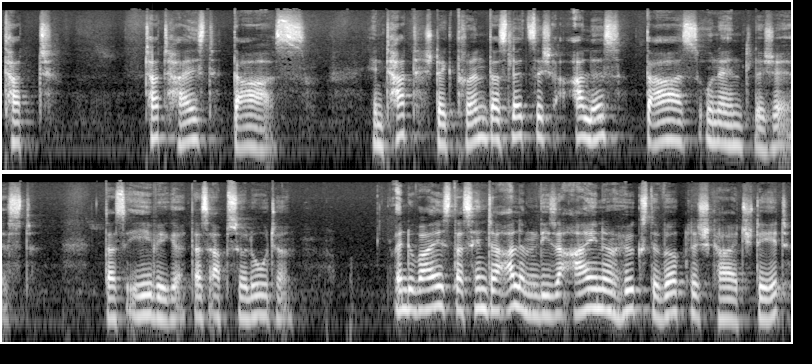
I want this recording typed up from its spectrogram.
Tat. Tat heißt das. In Tat steckt drin, dass letztlich alles das Unendliche ist das Ewige, das Absolute. Wenn du weißt, dass hinter allem diese eine höchste Wirklichkeit steht,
